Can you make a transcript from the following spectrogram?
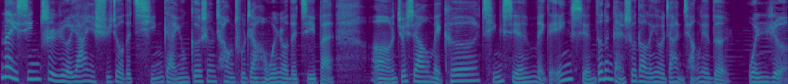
内心炙热压抑许久的情感，用歌声唱出这样很温柔的羁绊。嗯、就像每颗琴弦、每个音弦都能感受到林宥嘉很强烈的温热。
